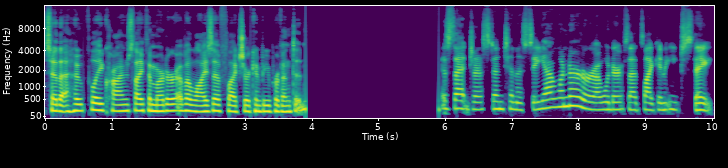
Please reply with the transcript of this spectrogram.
so that hopefully crimes like the murder of Eliza Fletcher can be prevented. Is that just in Tennessee, I wonder? Or I wonder if that's like in each state?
